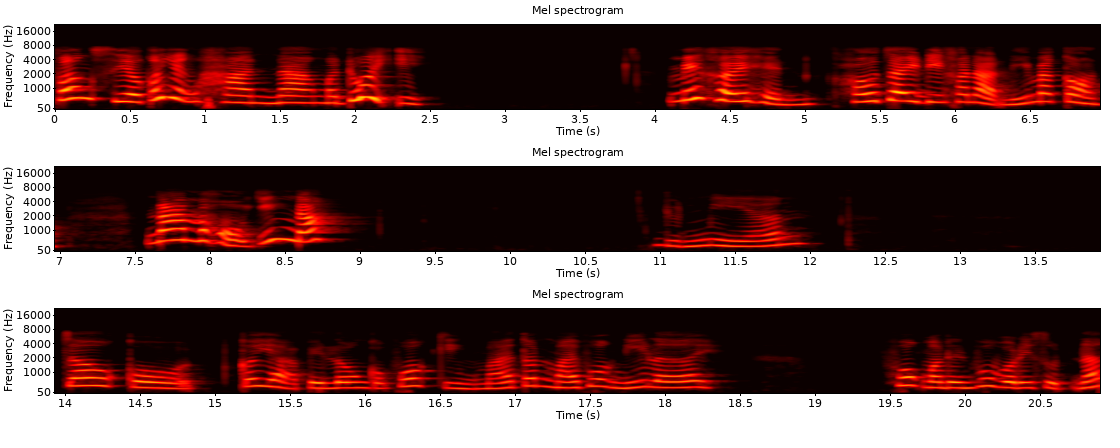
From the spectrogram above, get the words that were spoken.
ฟิ่งเซียวก็ยังพานนางมาด้วยอีก ไม่เคยเห็นเขาใจดีขนาดนี้มาก่อนน่าโมโหยิ่งนัก หยุนเหมียน เจ้าโกรธก็อย่าไปลงกับพวกกิ่งไม้ต้นไม้พวกนี้เลย พวกมาเดินผู้บริสุทธิ์นะ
